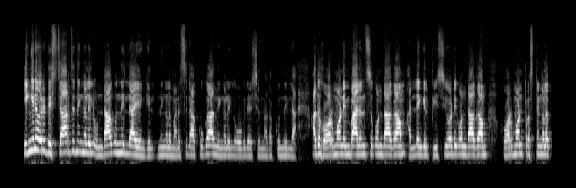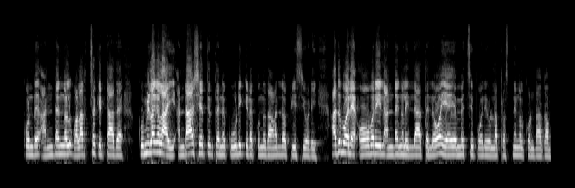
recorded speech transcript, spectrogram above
ഇങ്ങനെ ഒരു ഡിസ്ചാർജ് നിങ്ങളിൽ ഉണ്ടാകുന്നില്ല എങ്കിൽ നിങ്ങൾ മനസ്സിലാക്കുക നിങ്ങളിൽ ഓവുലേഷൻ നടക്കുന്നില്ല. അത് ഹോർമോൺ ഇംബാലൻസ് കൊണ്ടാകാം അല്ലെങ്കിൽ പി സി ഒ ഡി കൊണ്ടാകാം. ഹോർമോൺ പ്രശ്നങ്ങളെ കൊണ്ട് അണ്ടങ്ങൾ വളർച്ച കിട്ടാതെ കുമിളകളായി അണ്ടാശയത്തിൽ തന്നെ കൂടിക്കിടക്കുന്നതാണല്ലോ പി സി ഒ ഡി. അതുപോലെ ഓവറിയിൽ അണ്ടങ്ങളില്ലാത്ത ലോ എ എം എച്ച് പോലെയുള്ള പ്രശ്നങ്ങൾ കൊണ്ടാകാം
